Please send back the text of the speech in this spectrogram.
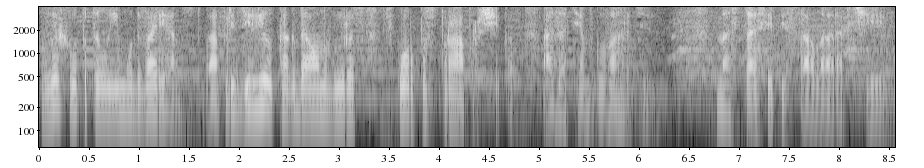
выхлопотал ему дворянство, определил, когда он вырос в корпус прапорщиков, а затем в гвардию. Настасья писала Аракчееву.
